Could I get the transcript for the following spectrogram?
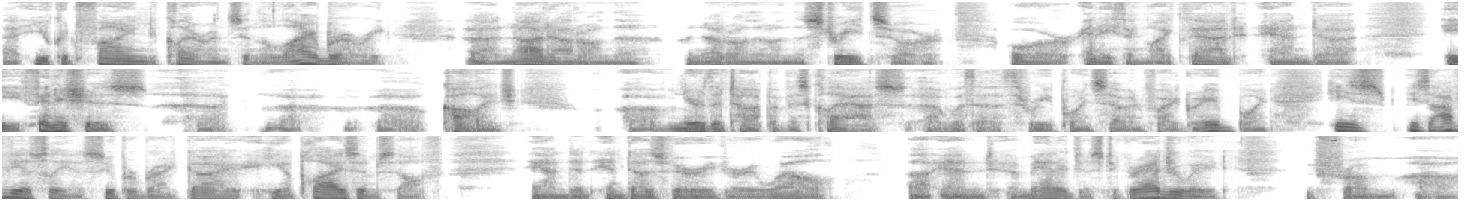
Uh, you could find Clarence in the library, uh, not out on the, not on, on the streets or, or anything like that. And uh, he finishes uh, uh, uh college near the top of his class with a 3.75 grade point. He's he's obviously a super bright guy. He applies himself and and does very very well uh, and manages to graduate from uh,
